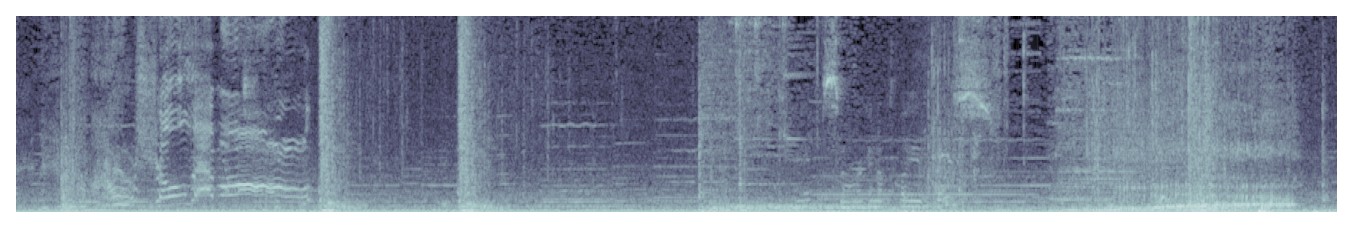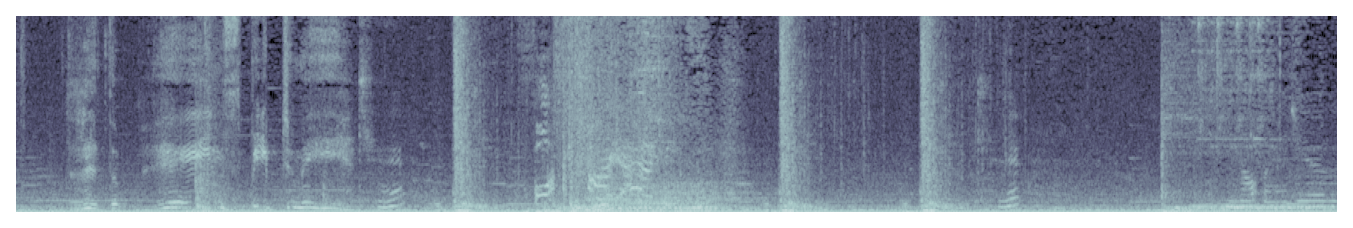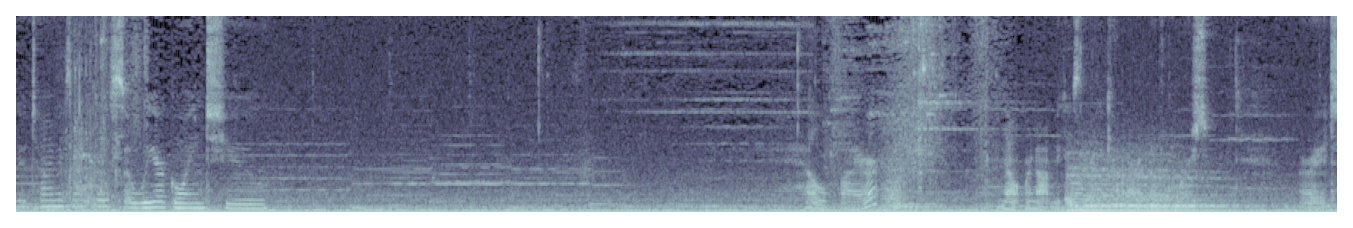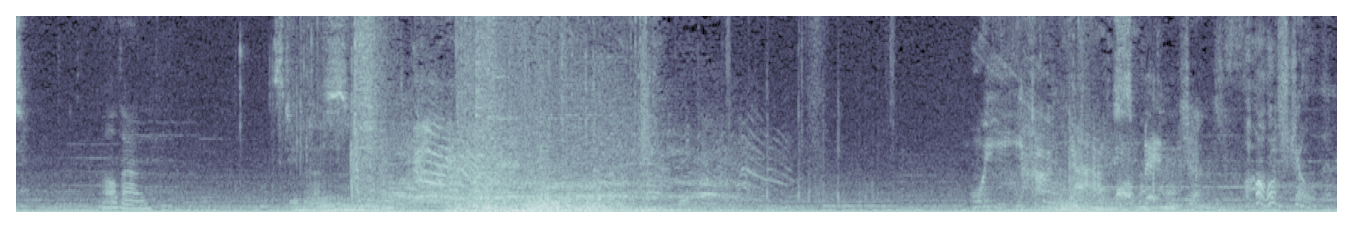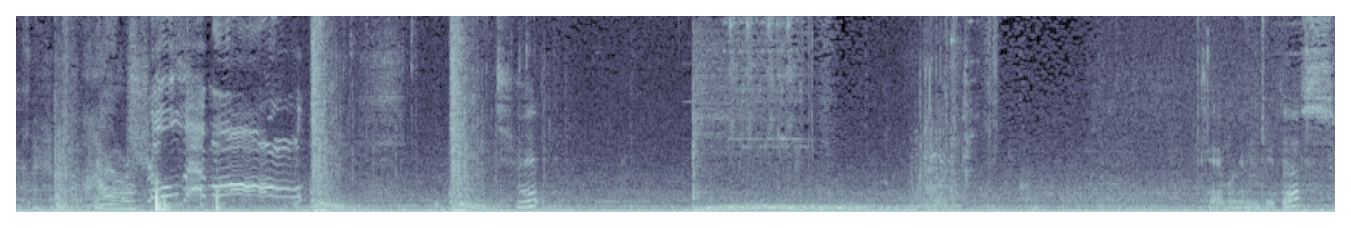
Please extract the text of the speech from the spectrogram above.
Speak to me. Okay. Okay. Not a good time exactly, so we are going to Hellfire. No, we're not because they're a counter, of course. Alright. Well then, let's do this. I'll show them. I'll show them all. Okay. Okay, we're gonna do this.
